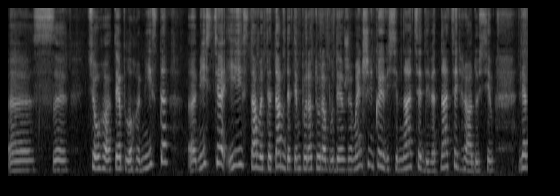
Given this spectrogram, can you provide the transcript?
е, з цього теплого міста, е, місця і ставите там, де температура буде вже меншенькою, 18-19 градусів. Для,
